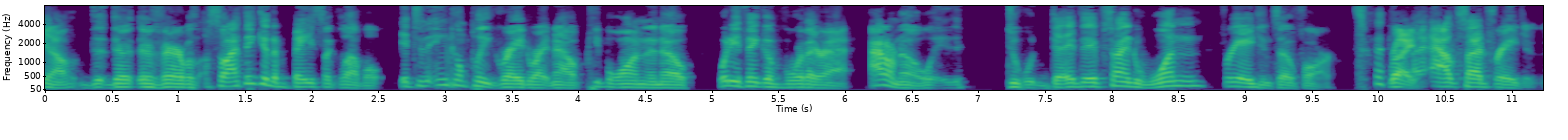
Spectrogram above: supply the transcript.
you know, th- there, there's variables. So I think at a basic level, it's an incomplete grade right now. People want to know what do you think of where they're at. I don't know. Do, they, they've signed one free agent so far, Right. outside free agent.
